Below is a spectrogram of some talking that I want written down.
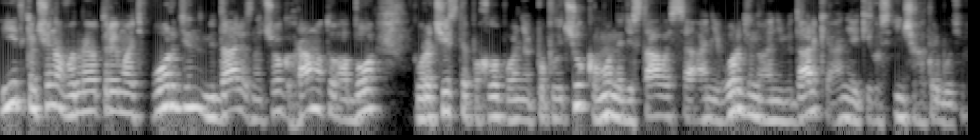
І таким чином вони отримають орден, медаль, значок, грамоту або урочисте похлопування по плечу, кому не дісталося ані ордену, ані медальки, ані якихось інших атрибутів.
